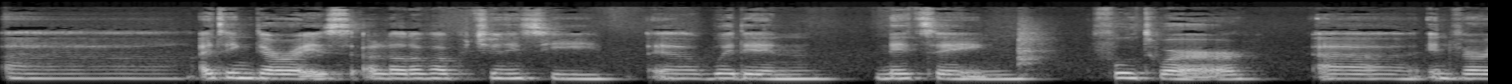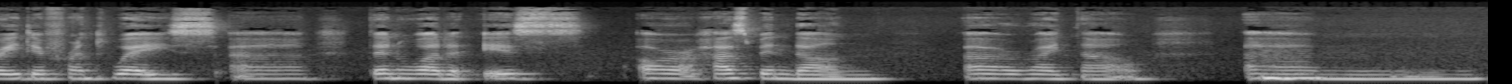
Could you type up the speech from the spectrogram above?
uh, I think there is a lot of opportunity uh, within knitting, footwear, uh, in very different ways uh, than what is or has been done uh, right now. Mm-hmm. Um,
